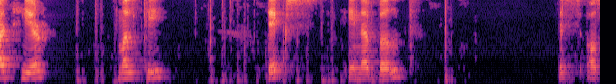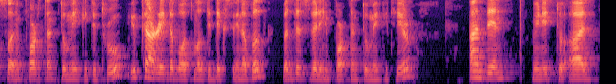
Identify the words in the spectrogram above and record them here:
add here multi ticks enabled. This is also important to make it true. You can read about multiDex enabled but this is very important to make it here. And then we need to add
